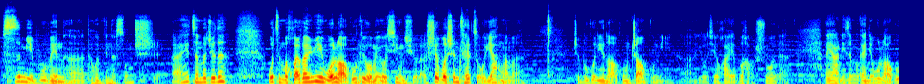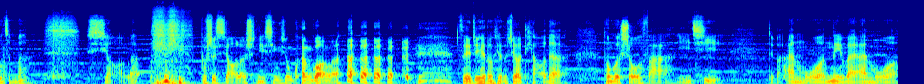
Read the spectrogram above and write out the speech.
私密部位呢，它会变得松弛。哎，怎么觉得我怎么怀完孕，我老公对我没有兴趣了？是我身材走样了吗？只不过你老公照顾你啊，有些话也不好说的。哎呀，你怎么感觉我老公怎么小了？不是小了，是你心胸宽广了。所以这些东西都是要调的，通过手法、仪器，对吧？按摩、内外按摩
